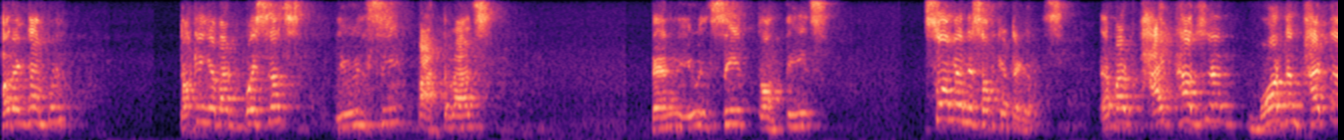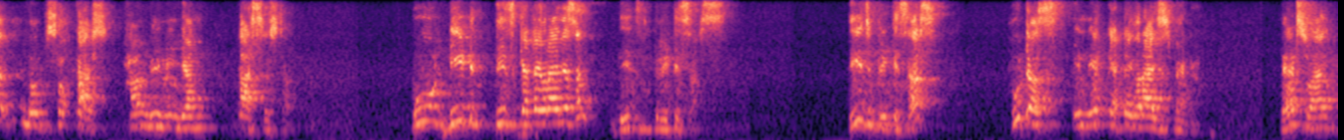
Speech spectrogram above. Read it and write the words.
For example, talking about Vaishyas, you will see Patras, then you will see Tantis, so many subcategories. About 5,000, more than 5,000 of subcastes found in Indian caste system. Who did this categorization? These Britishers. These Britishers put us in a categorized manner. That's why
